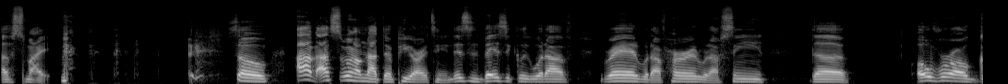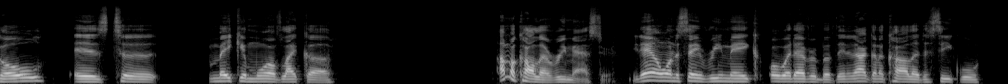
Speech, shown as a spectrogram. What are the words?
of Smite. so I, I swear I'm not their PR team. This is basically what I've read, what I've heard, what I've seen. The overall goal is to make it more of like a I'm gonna call it a remaster. They don't want to say remake or whatever, but they're not gonna call it a sequel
